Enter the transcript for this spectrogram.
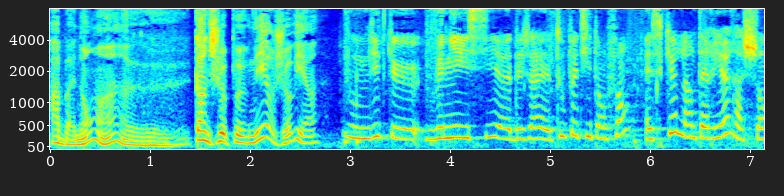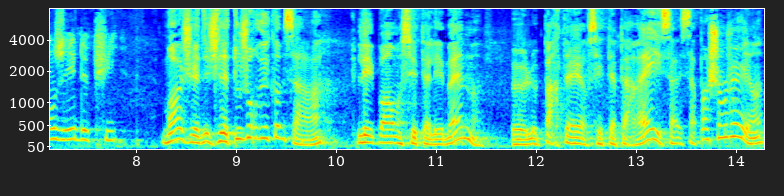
Ah bah non, hein, euh, quand je peux venir, je viens. Vous me dites que vous veniez ici déjà tout petit enfant. Est-ce que l'intérieur a changé depuis? Moi, je, l'ai toujours vu comme ça. Hein. Les bancs, c'était les mêmes. Euh, le parterre, c'était pareil, ça n'a pas changé. Hein.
